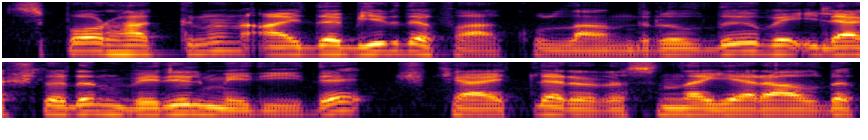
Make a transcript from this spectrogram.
Spor hakkının ayda bir defa kullandırıldığı ve ilaçların verilmediği de şikayetler arasında yer aldı.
